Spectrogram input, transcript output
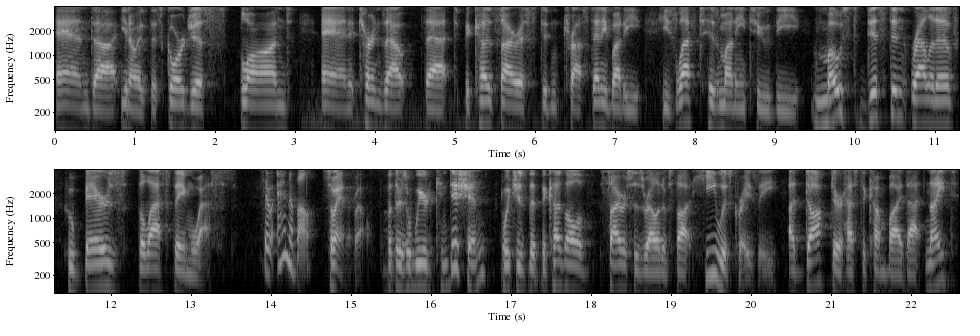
and, uh, you know, is this gorgeous blonde. And it turns out that because Cyrus didn't trust anybody, he's left his money to the most distant relative who bears the last name West. So Annabelle. So Annabelle. But there's a weird condition, which is that because all of Cyrus's relatives thought he was crazy, a doctor has to come by that night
